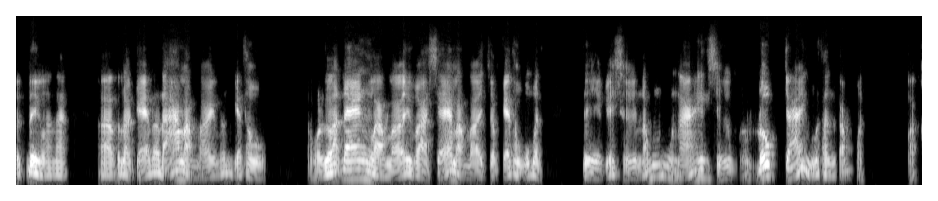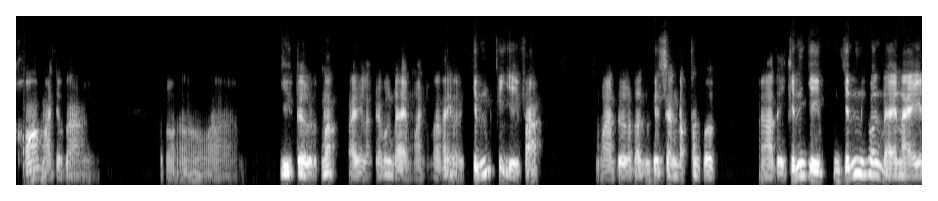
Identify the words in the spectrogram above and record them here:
tức điên là là à, tức là kẻ nó đã làm lợi đến kẻ thù đang làm lợi và sẽ làm lợi cho kẻ thù của mình thì cái sự nóng nảy cái sự đốt cháy của thân tâm mình là khó mà chúng ta uh, diệt trừ được nó. Đây là cái vấn đề mà chúng ta thấy là chính cái gì pháp mà đưa đến cái sân độc thân phượng à, thì chính gì chính vấn đề này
